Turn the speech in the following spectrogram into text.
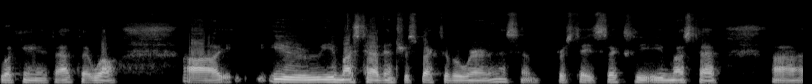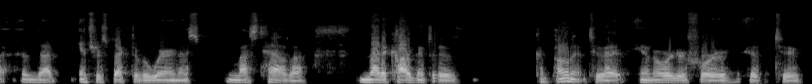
looking at that that well, uh, you you must have introspective awareness, and for stage six, you, you must have uh, that introspective awareness must have a metacognitive component to it in order for it to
